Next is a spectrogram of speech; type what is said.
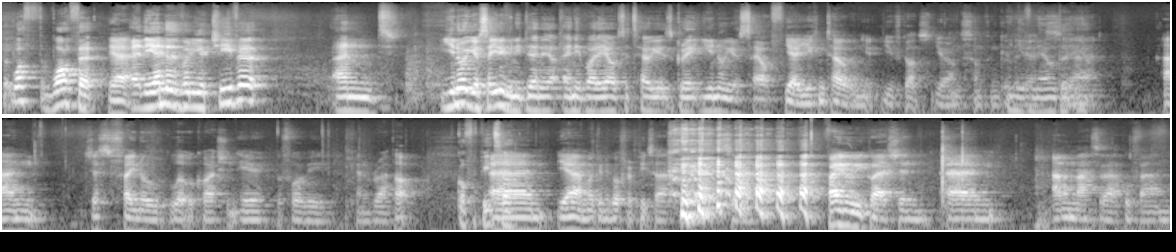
but worth worth it Yeah. at the end of when you achieve it, and you know yourself. You don't even need any, anybody else to tell you it's great. You know yourself. Yeah, you can tell when you, you've got you're on something good. You've nailed it, yeah. And just final little question here before we kind of wrap up. Go for pizza. Um, yeah, I'm going to go for a pizza. so, final question. Um, I'm a massive Apple fan.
